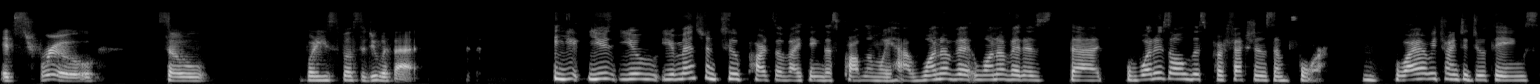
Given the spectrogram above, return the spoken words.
it's true. So what are you supposed to do with that? You you you you mentioned two parts of I think this problem we have. One of it one of it is that what is all this perfectionism for? Hmm. Why are we trying to do things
